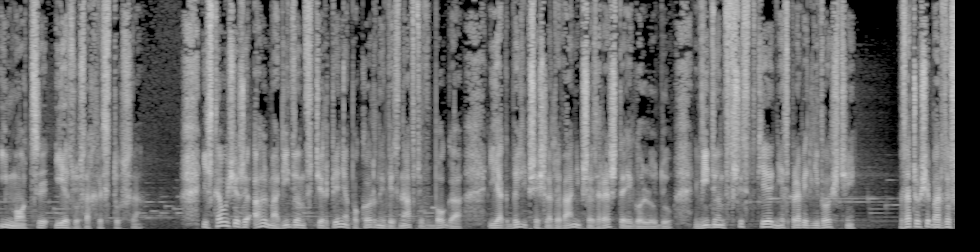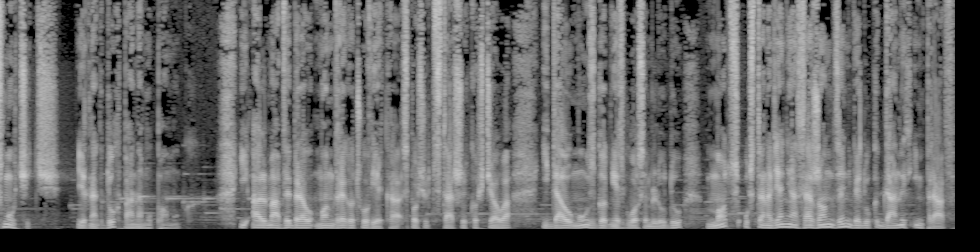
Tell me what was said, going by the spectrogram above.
i mocy Jezusa Chrystusa. I stało się, że Alma, widząc cierpienia pokornych wyznawców Boga i jak byli prześladowani przez resztę jego ludu, widząc wszystkie niesprawiedliwości, zaczął się bardzo smucić. Jednak duch Pana mu pomógł. I Alma wybrał mądrego człowieka spośród starszych kościoła i dał mu, zgodnie z głosem ludu, moc ustanawiania zarządzeń według danych im praw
